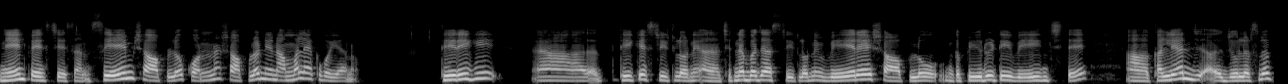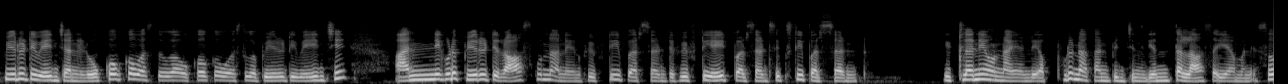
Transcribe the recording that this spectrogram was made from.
నేను ఫేస్ చేశాను. సేమ్ షాప్లో కొన్న షాప్లో నేను అమ్మలేకపోయాను. తిరిగి టీకే స్ట్రీట్లోనే చిన్న బజార్ స్ట్రీట్లోనే వేరే షాప్లో ఇంకా ప్యూరిటీ వేయించితే కళ్యాణ్ జ్యువెలర్స్లో ప్యూరిటీ వేయించాను ఒక్కొక్క వస్తువుగా ఒక్కొక్క వస్తువుగా ప్యూరిటీ వేయించి అన్నీ కూడా ప్యూరిటీ రాసుకున్నాను నేను. Fifty percent fifty eight percent sixty percent ఇట్లనే ఉన్నాయండి. అప్పుడు నాకు అనిపించింది ఎంత లాస్ అయ్యామని. సో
